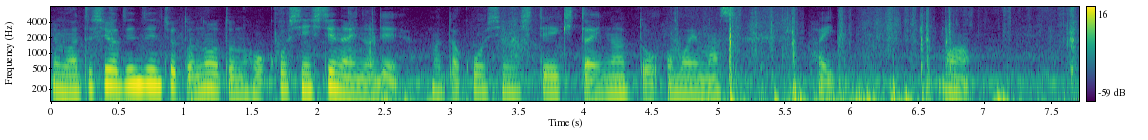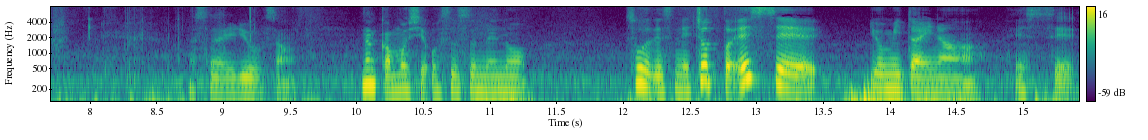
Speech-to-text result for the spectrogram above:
でも私は全然ちょっとノートの方更新してないのでまた更新していきたいなと思います。はい。まあ浅井亮さん。なんかもしおすすめのそうですね。ちょっとエッセイ読みたいな。エッセ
